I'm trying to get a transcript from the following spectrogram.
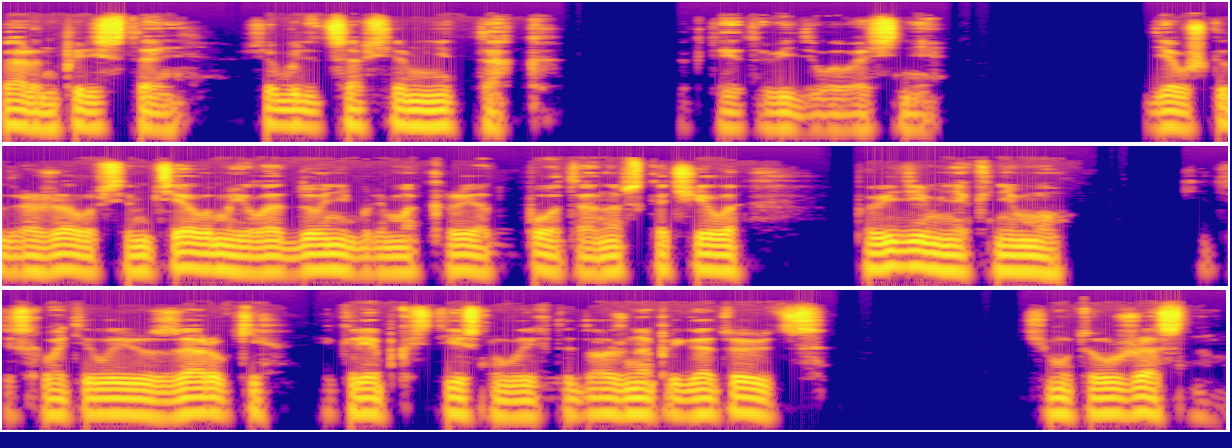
Карен, перестань. Все будет совсем не так, как ты это видела во сне. Девушка дрожала всем телом, и ладони были мокры от пота. Она вскочила. "Поведи меня к нему". Кити схватила ее за руки и крепко стиснула их. "Ты должна приготовиться к чему-то ужасному.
